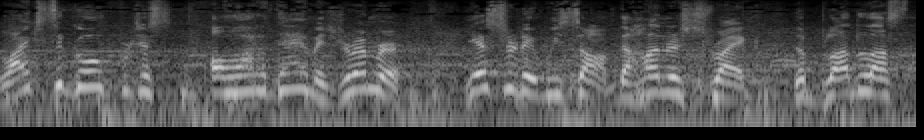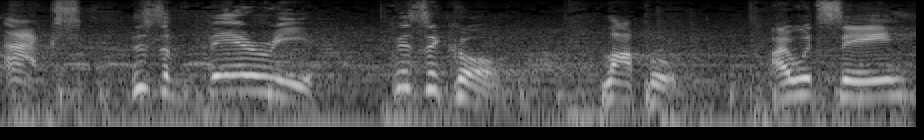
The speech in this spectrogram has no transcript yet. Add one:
likes to go for just a lot of damage. Remember, yesterday we saw the Hunter Strike, the Bloodlust Axe. This is a very physical Lapu. I would say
